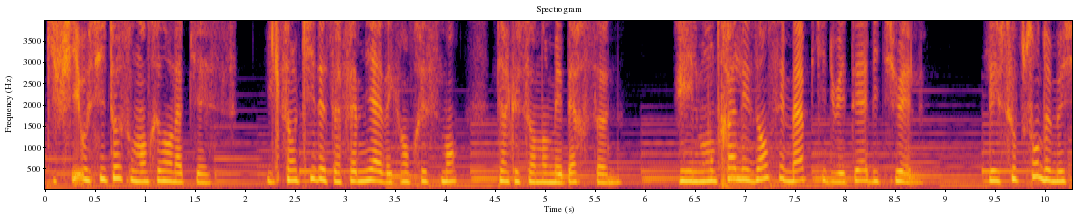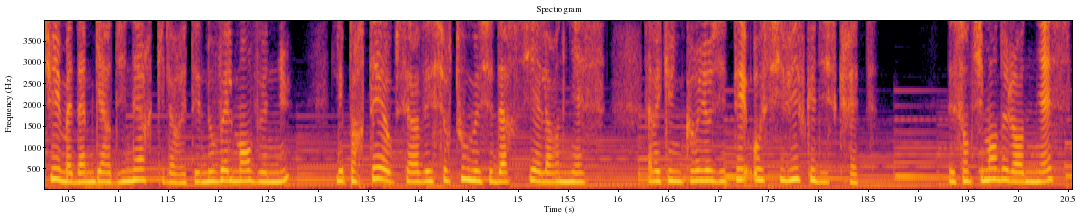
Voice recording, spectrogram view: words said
qui fit aussitôt son entrée dans la pièce. Il s'enquit de sa famille avec empressement, bien que sans nommer personne. Et il montra l'aisance aimable qui lui était habituelle. Les soupçons de M. et Mme Gardiner qui leur étaient nouvellement venus les portaient à observer surtout M. Darcy et leur nièce, avec une curiosité aussi vive que discrète. Des sentiments de leur nièce,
